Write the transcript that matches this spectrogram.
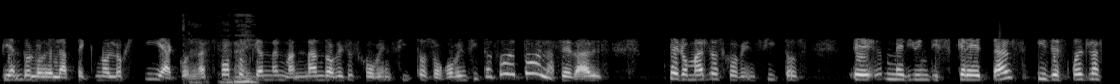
viendo lo de la tecnología con las fotos que andan mandando a veces jovencitos o jovencitas, o de todas las edades, pero más los jovencitos, eh, medio indiscretas y después las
